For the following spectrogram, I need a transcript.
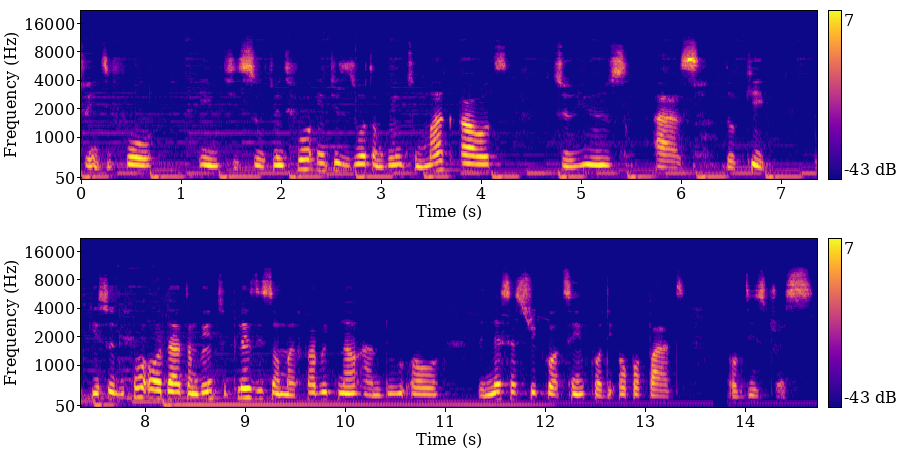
24 inches. So 24 inches is what i'm going to mark out to use as the cape okay so before all that i'm going to place this on my fabric now and do all the necessary cutting for the upper part of this dress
